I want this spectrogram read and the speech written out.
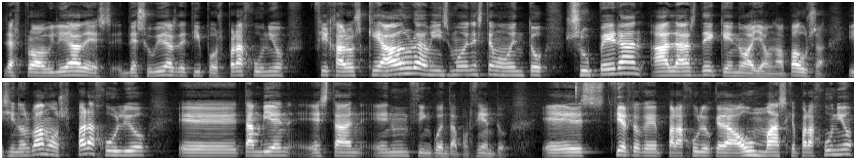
las probabilidades de subidas de tipos para junio, fijaros que ahora mismo en este momento superan a las de que no haya una pausa. Y si nos vamos para julio, eh, también están en un 50%. Es cierto que para julio queda aún más que para junio,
